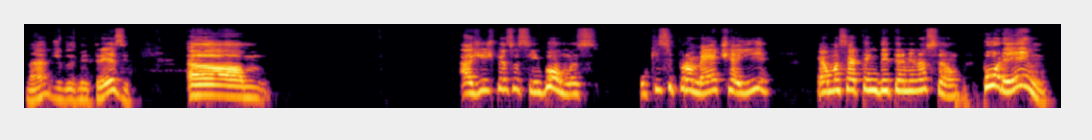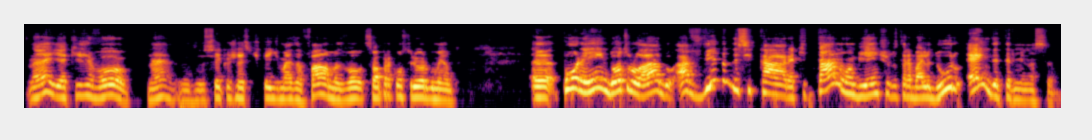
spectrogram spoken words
né, de 2013, um, a gente pensa assim, bom, mas o que se promete aí é uma certa indeterminação. Porém, né, e aqui já vou, né, eu sei que eu já estiquei demais a fala, mas vou só para construir o argumento. Uh, porém, do outro lado, a vida desse cara que está no ambiente do trabalho duro é indeterminação.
